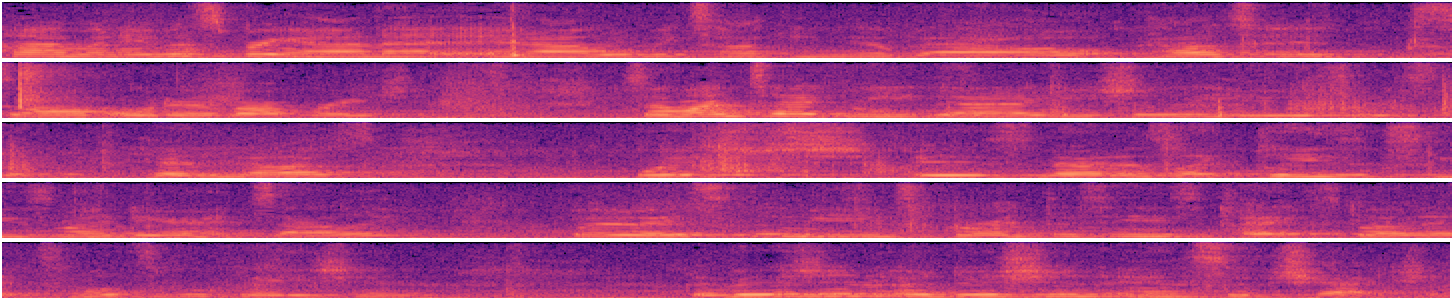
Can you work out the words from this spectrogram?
Hi, my name is Briana, and I will be talking about how to solve order of operations. So one technique that I usually use is the PEMDAS, which is known as like, please excuse my dear Aunt Sally, but it basically means parentheses, exponents, multiplication, division, addition, and subtraction.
